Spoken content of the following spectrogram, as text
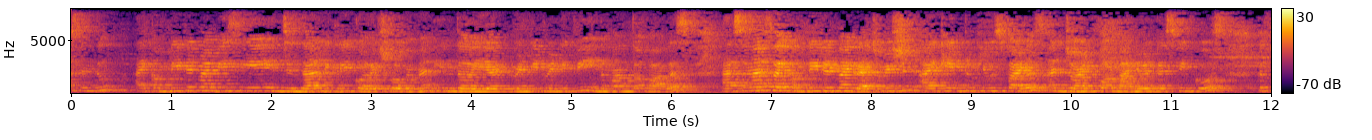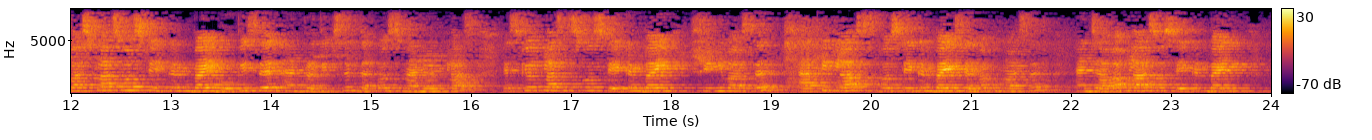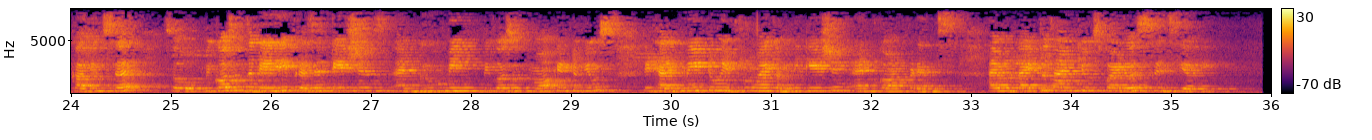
Sindhu. I completed my BCA in Jindal Degree College for Women in the year 2023 in the month of August. As soon as I completed my graduation, I came to Q Spiders and joined for manual testing course. The first class was taken by Gopi sir and Pradeep sir, that was manual class. SQL classes was taken by Srinivas sir. Apti class was taken by Selva Kumar sir and Java class was taken by Kavin sir. So because of the daily presentations and grooming, because of mock interviews, it helped me to improve my communication and confidence. I would like to thank you.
